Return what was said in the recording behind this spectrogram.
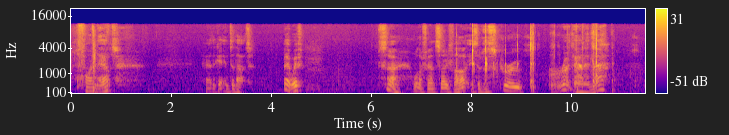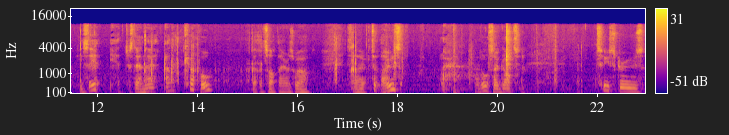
find out how to get into that. Bear with. So, what I've found so far is there's a screw right down in there. Can you see it? Yeah, just down there. And a couple at the top there as well. So, I took those. I've also got two screws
